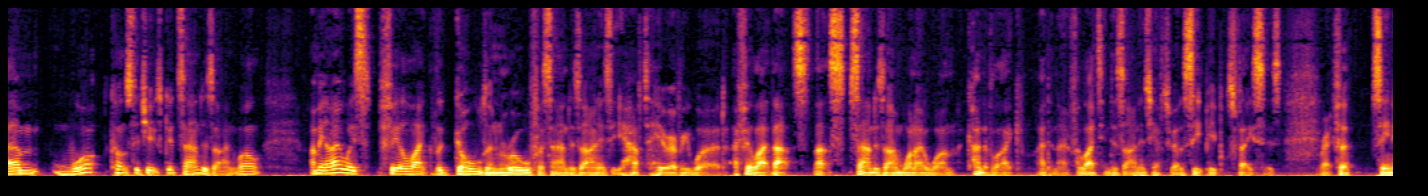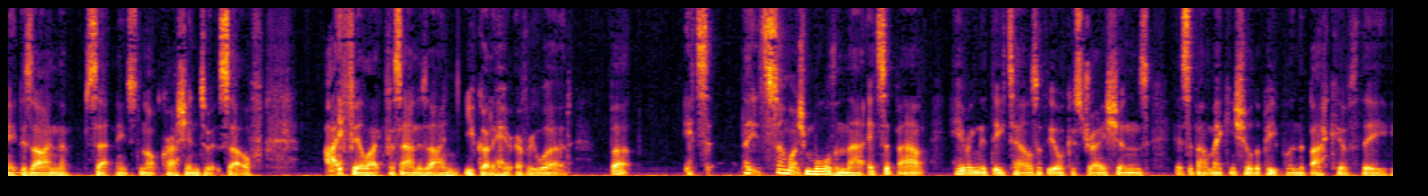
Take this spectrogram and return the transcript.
Um, what constitutes good sound design? Well, I mean, I always feel like the golden rule for sound design is that you have to hear every word. I feel like that's that's sound design 101. Kind of like, I don't know, for lighting designers, you have to be able to see people's faces. Right. For scenic design, the set needs to not crash into itself. I feel like for sound design, you've got to hear every word. But it's it's so much more than that. It's about hearing the details of the orchestrations. It's about making sure the people in the back of the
